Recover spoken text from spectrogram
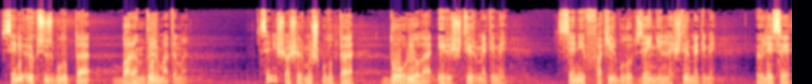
Seni öksüz bulup da barındırmadı mı? Seni şaşırmış bulup da doğru yola eriştirmedi mi? Seni fakir bulup zenginleştirmedi mi? Öyleyse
